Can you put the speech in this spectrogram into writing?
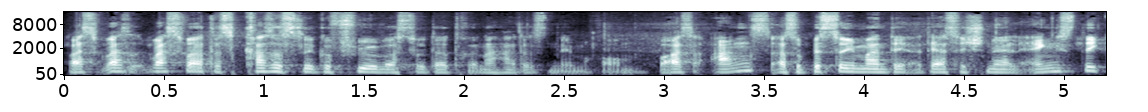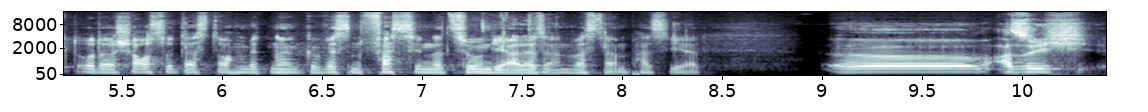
was, was, was war das krasseste Gefühl, was du da drin hattest in dem Raum? War es Angst? Also bist du jemand, der, der sich schnell ängstigt oder schaust du das doch mit einer gewissen Faszination dir alles an, was dann passiert? Äh, also ich äh,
